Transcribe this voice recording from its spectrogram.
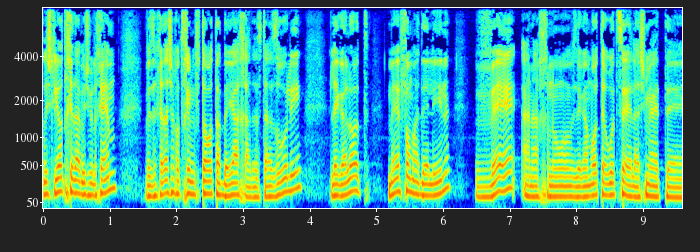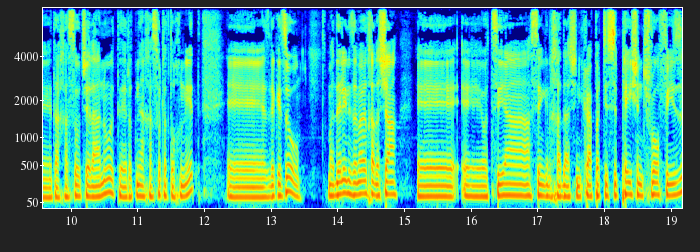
יש לי עוד חידה בשבילכם וזו חידה שאנחנו צריכים לפתור אותה ביחד. אז תעזרו לי לגלות מאיפה מדלין ואנחנו זה גם עוד תירוץ להשמיע את, את החסות שלנו את נותני החסות לתוכנית. אז בקיצור מדלין זמרת חדשה אה, אה, הוציאה סינגל חדש שנקרא Participation Trophies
